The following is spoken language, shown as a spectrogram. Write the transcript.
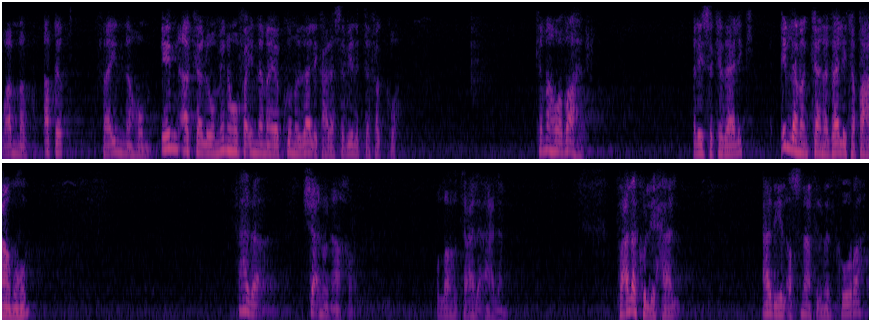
وأما الأقط فإنهم إن أكلوا منه فإنما يكون ذلك على سبيل التفكه كما هو ظاهر. أليس كذلك؟ إلا من كان ذلك طعامهم. فهذا شأن آخر. والله تعالى أعلم. فعلى كل حال هذه الأصناف المذكورة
